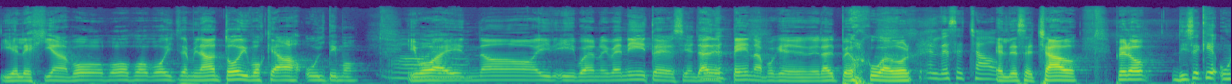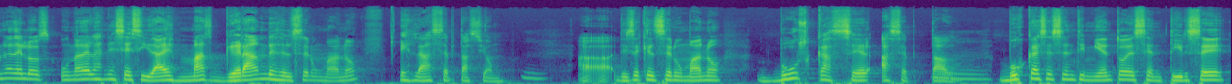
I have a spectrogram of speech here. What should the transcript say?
y elegían vos, vos, vos, vos y terminaban todo y vos quedabas último. Y vos ahí, no, y, bueno, y te decían ya de pena porque era el peor jugador. El desechado. El desechado. Pero dice que una de, los, una de las necesidades más grandes del ser humano es la aceptación. Mm. Ah, ah, dice que el ser humano busca ser aceptado, mm. busca ese sentimiento de sentirse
